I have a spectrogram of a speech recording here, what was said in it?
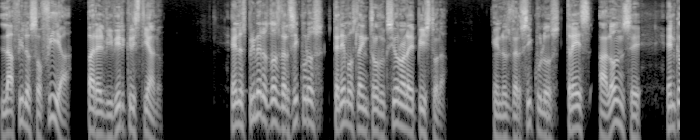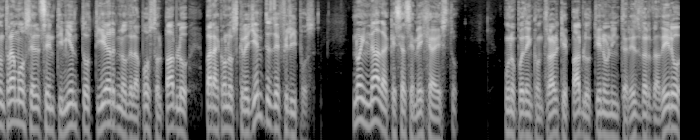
la filosofía para el vivir cristiano. En los primeros dos versículos tenemos la introducción a la epístola. En los versículos 3 al 11 encontramos el sentimiento tierno del apóstol Pablo para con los creyentes de Filipos. No hay nada que se asemeje a esto. Uno puede encontrar que Pablo tiene un interés verdadero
